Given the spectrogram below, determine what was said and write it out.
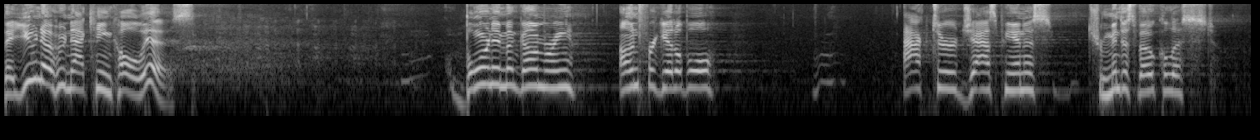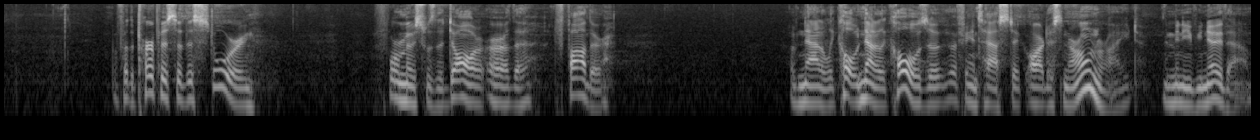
that you know who Nat King Cole is born in Montgomery, unforgettable actor, jazz pianist, tremendous vocalist. But for the purpose of this story, foremost was the daughter or the father of Natalie Cole. Natalie Cole is a, a fantastic artist in her own right, and many of you know that.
